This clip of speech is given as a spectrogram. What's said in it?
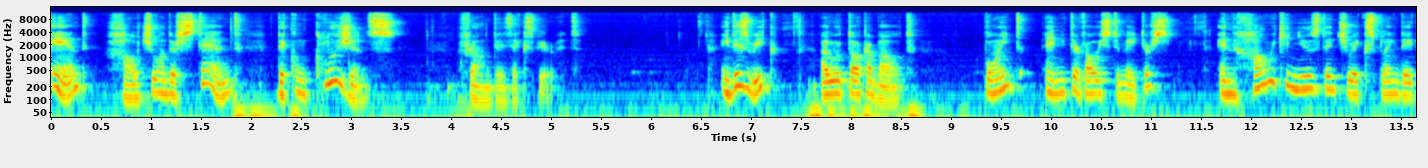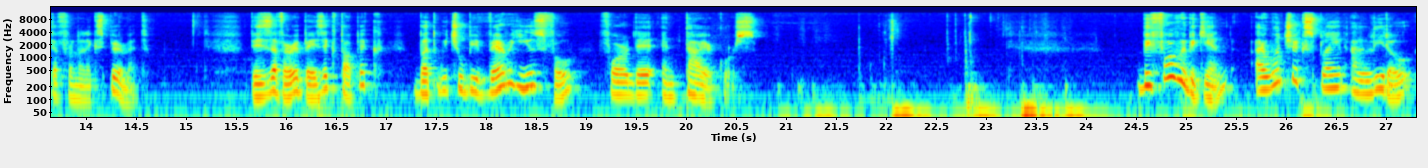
and how to understand the conclusions from this experiment. In this week, I will talk about point and interval estimators and how we can use them to explain data from an experiment. This is a very basic topic, but which will be very useful for the entire course. Before we begin, I want to explain a little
